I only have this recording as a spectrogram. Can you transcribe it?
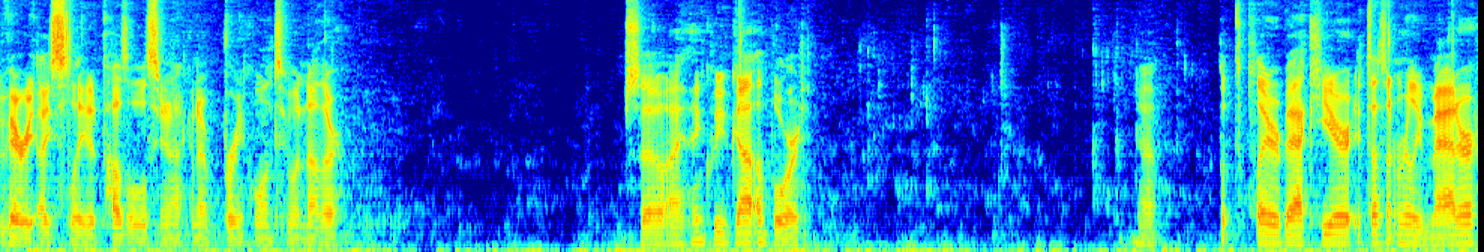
very isolated puzzles, you're not going to break one to another. So I think we've got a board. Yeah, put the player back here. It doesn't really matter,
